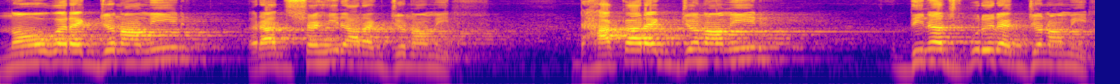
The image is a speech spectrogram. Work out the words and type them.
নওগাঁর একজন আমির, রাজশাহীর আর একজন আমির, ঢাকার একজন আমির দিনাজপুরের একজন আমির।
